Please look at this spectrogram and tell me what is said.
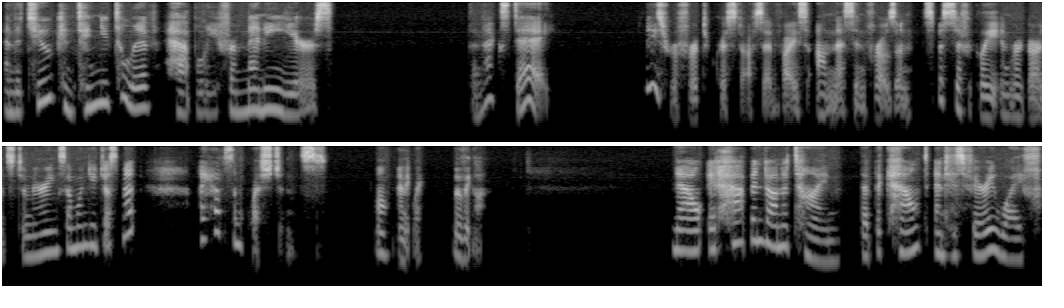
and the two continued to live happily for many years. The next day, please refer to Kristoff's advice on this in Frozen, specifically in regards to marrying someone you just met. I have some questions. Well, anyway, moving on. Now, it happened on a time that the Count and his fairy wife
